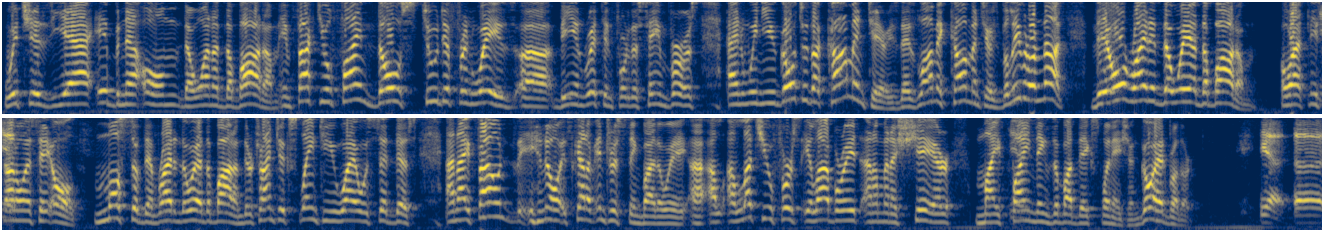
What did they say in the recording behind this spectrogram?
which is Ya ibn Um, the one at the bottom. In fact, you'll find those two different ways uh, being written for the same verse. And when you go to the commentaries, the Islamic commentaries, believe it or not, they all write it the way at the bottom. Or at least yes. I don't want to say all. Most of them right at the way at the bottom. They're trying to explain to you why I was said this. And I found, you know, it's kind of interesting, by the way. Uh, I'll, I'll, let you first elaborate and I'm going to share my findings yes. about the explanation. Go ahead, brother. Yeah, uh,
